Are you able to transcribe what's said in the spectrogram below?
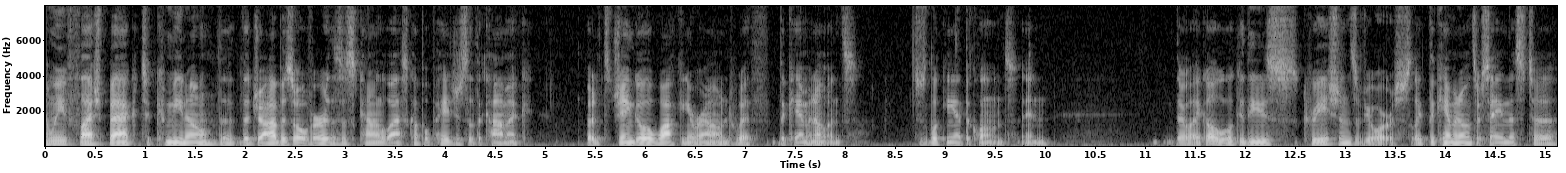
Then we flash back to Kamino. The the job is over. This is kind of the last couple pages of the comic, but it's Jango walking around with the Kaminoans, just looking at the clones and they're like, "Oh, look at these creations of yours." Like the Kaminoans are saying this to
